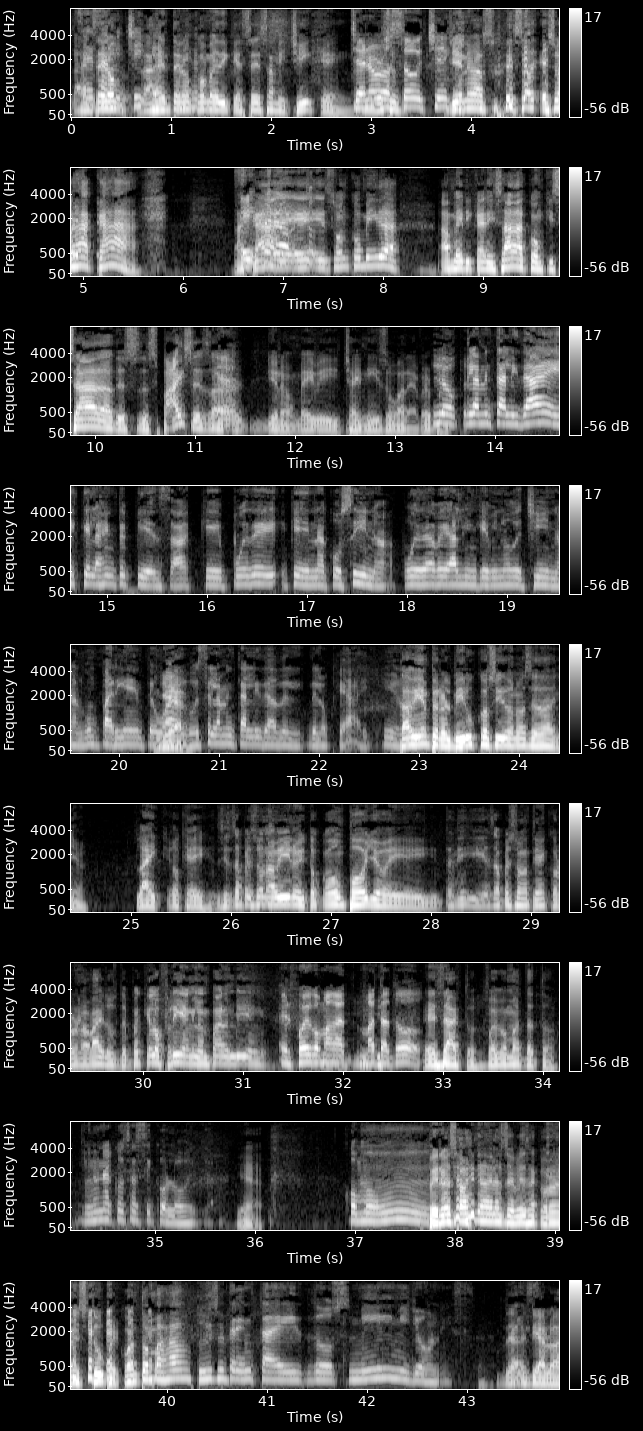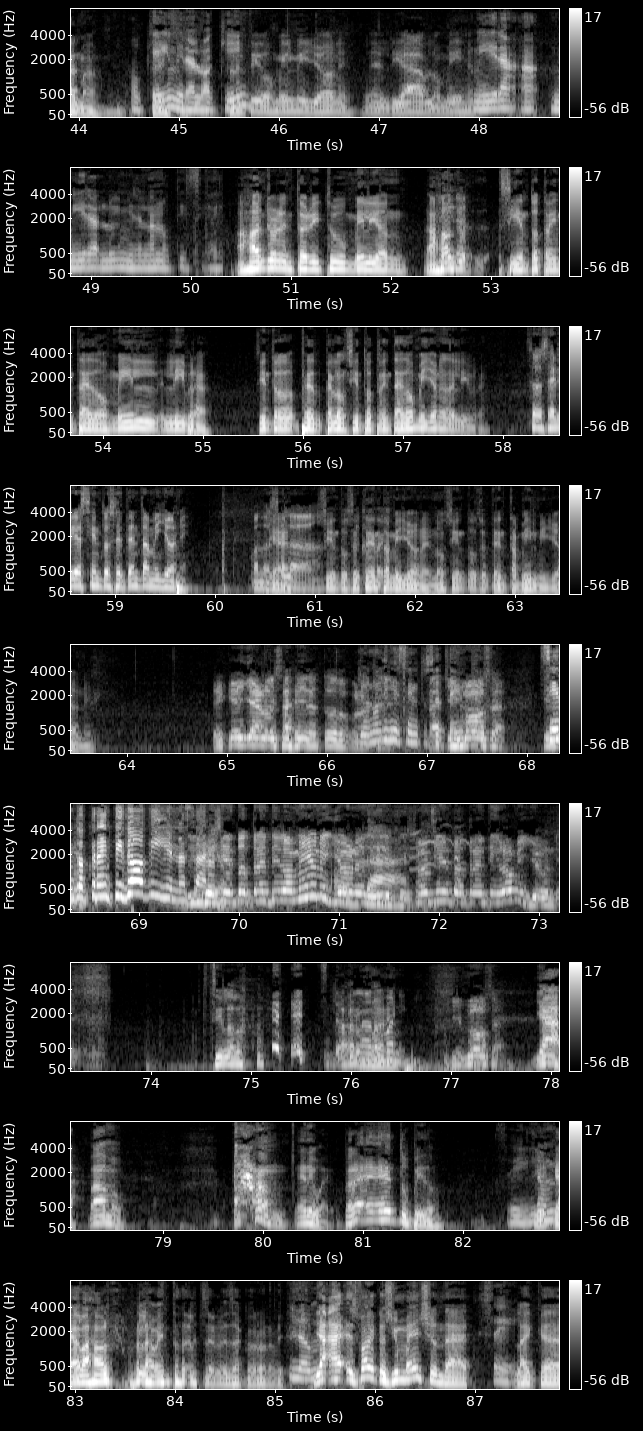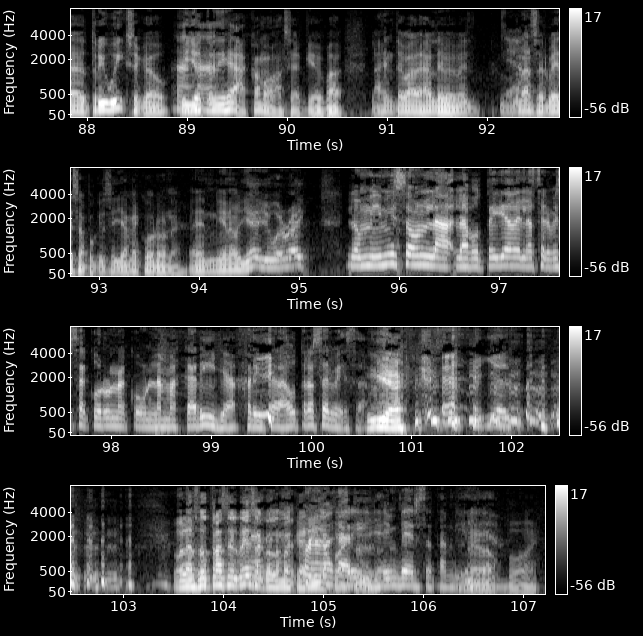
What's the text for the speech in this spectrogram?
la, gente no, la gente no come de que sesame chicken. General Eso es- Tso chicken. General eso, eso es acá. Acá Sí, eh, tú- eh, son comida americanizada, conquistada. The, the spices are, Yeah. you know, maybe Chinese or whatever. Lo- la mentalidad es que la gente piensa que puede que en la cocina puede haber alguien que vino de China, algún pariente o Yeah. algo. Esa es la mentalidad del- de, lo que hay. you know. Está bien, pero el virus cocido no hace daño. Like, okay, si esa persona vino y tocó un pollo y, y esa persona tiene coronavirus, después que lo frían y lo emparen bien. El fuego maga- mata todo. Exacto, el fuego mata todo. Es una cosa psicológica. Yeah. Como un Pero esa vaina de la cerveza corona es estúpida. ¿Cuánto han bajado, tú dices? 32 mil millones. De- diablo alma. Ok, Sí. míralo aquí. 32 mil millones. El diablo, mija. Mira, ah, mira, Luis, mira la noticia ahí. 132 million, 100 132 mil libras. Perdón, 132 millones de libras. Eso sería 170 millones. Cuando Yeah, hace la... 170 millones, no 170 mil millones. Es que ella lo exagera todo. Con Yo lo no que- dije La 170. chismosa. 132 dije, Nazario. Dice 132 mil millones, Oh. Son 132 millones. Still a lot. A lot of lot of money. money. Chismosa. Ya, vamos. anyway, pero es, es estúpido. Sí, Que, lo- que ha bajado la, la venta de la cerveza Corona. Ya, it's funny because you mentioned that Sí. like uh, three weeks ago. Y yo te dije, ah, ¿cómo va a ser que va- la gente va a dejar de beber Yeah. una cerveza porque se llame Corona? And you know, yeah, you were right. Los mimis son la, la botella de la cerveza Corona con la mascarilla frente a la otra cerveza. Yeah. Yes. o las otras cervezas con la mascarilla. Con la mascarilla, inversa también. Oh, boy.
